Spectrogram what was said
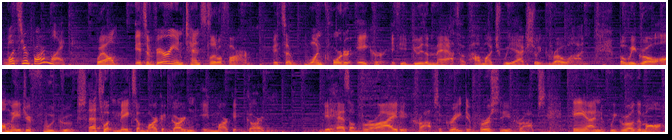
What's your farm like? Well, it's a very intense little farm. It's a one quarter acre if you do the math of how much we actually grow on. But we grow all major food groups. That's what makes a market garden a market garden. It has a variety of crops, a great diversity of crops, and we grow them all.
